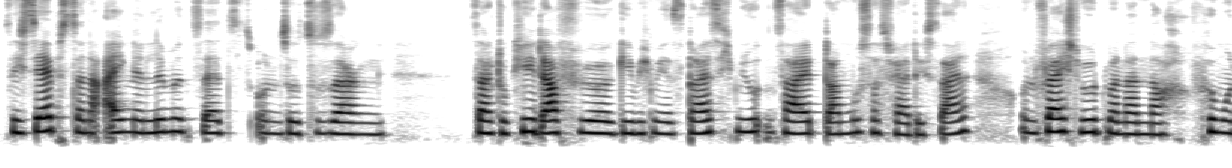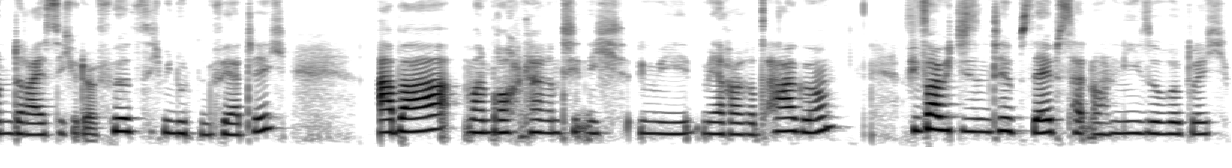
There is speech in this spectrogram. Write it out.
sich selbst seine eigenen Limits setzt und sozusagen sagt, okay, dafür gebe ich mir jetzt 30 Minuten Zeit, dann muss das fertig sein. Und vielleicht wird man dann nach 35 oder 40 Minuten fertig. Aber man braucht garantiert nicht irgendwie mehrere Tage. Auf jeden Fall habe ich diesen Tipp selbst halt noch nie so wirklich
